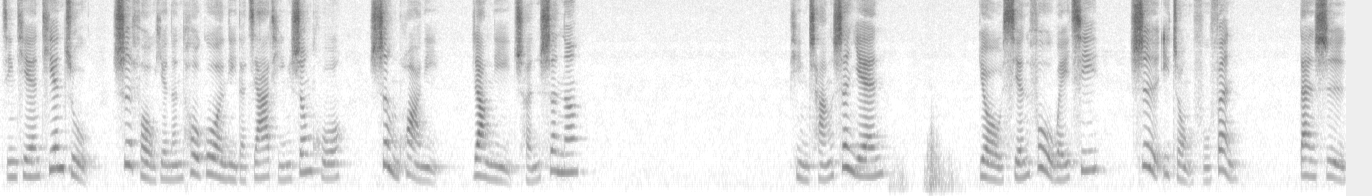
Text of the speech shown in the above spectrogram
今天天主是否也能透过你的家庭生活圣化你，让你成圣呢？品尝圣言，有贤妇为妻是一种福分，但是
